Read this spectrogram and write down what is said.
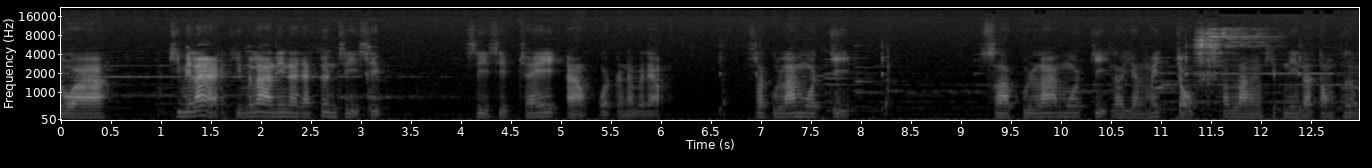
ตัวคิมิล่าคิมิล่านี่น่าจะขึ้น 40 40 ใช้ อ้าว กดอันนั้นไปแล้วซากุระโมจิ ซากุระโมจิเรายังไม่จบพลังคลิปนี้เราต้องเพิ่ม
